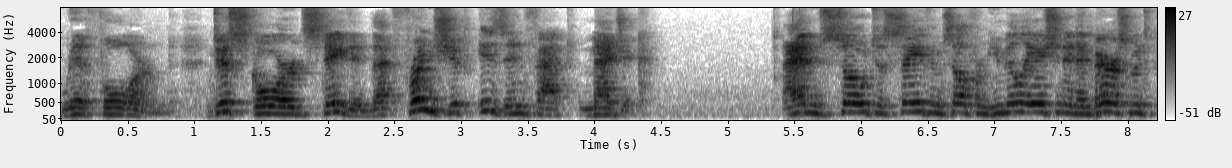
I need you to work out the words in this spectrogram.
reformed, Discord stated that friendship is in fact magic. And so to save himself from humiliation and embarrassment,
